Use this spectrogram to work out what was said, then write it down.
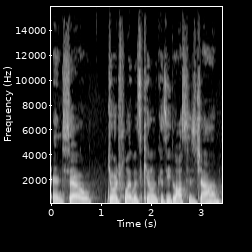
And so, George Floyd was killed because he lost his job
